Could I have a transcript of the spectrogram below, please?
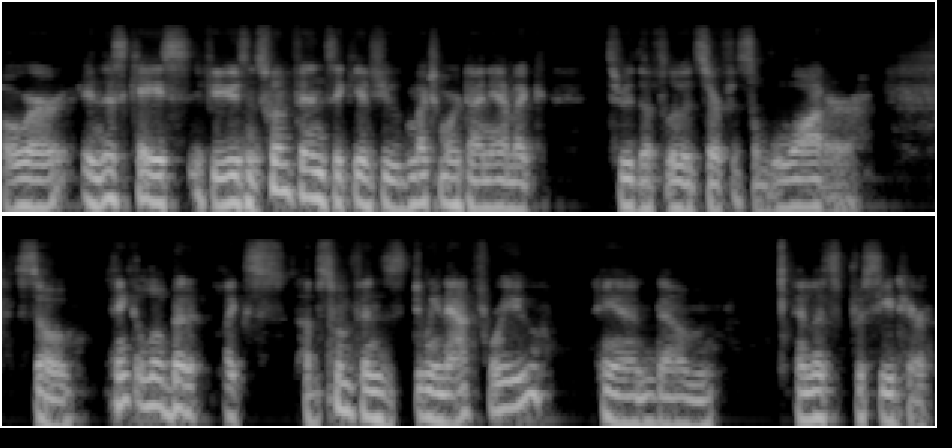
or in this case, if you're using swim fins, it gives you much more dynamic through the fluid surface of water. So think a little bit like of swim fins doing that for you. And, um, and let's proceed here.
